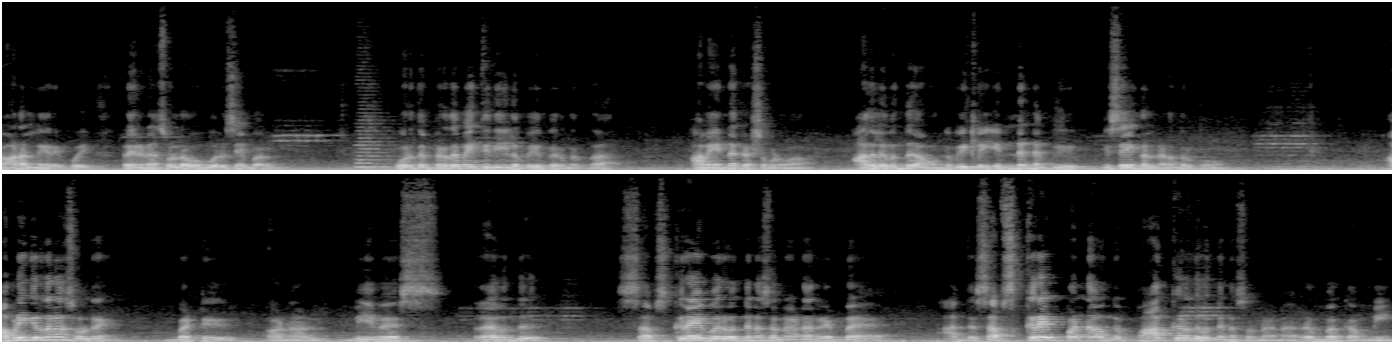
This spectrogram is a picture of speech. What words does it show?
காணல் நீரை போய் நான் சொல்கிற ஒவ்வொரு விஷயம் பாருங்கள் ஒருத்தன் பிரதமை திதியில் போய் போயிருந்திருந்தா அவன் என்ன கஷ்டப்படுவான்? அதில் வந்து அவங்க வீட்டில் என்னென்ன வி- விஷயங்கள் நடந்திருக்கும்? அப்படிங்கிறத நான் சொல்கிறேன் பட்டு ஆனால் வியூவர்ஸ் அதாவது வந்து சப்ஸ்கிரைபர் வந்து என்ன சொன்னான்னா ரொம்ப அந்த சப்ஸ்கிரைப் பண்ணவங்க பார்க்கறது வந்து என்ன சொல்கிறான்னா ரொம்ப கம்மி.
